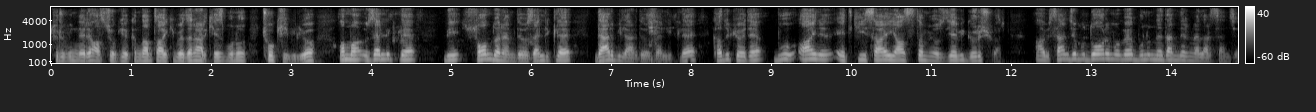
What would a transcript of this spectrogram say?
tribünleri az çok yakından takip eden herkes bunu çok iyi biliyor. Ama özellikle bir son dönemde özellikle derbilerde özellikle Kadıköy'de bu aynı etkiyi sahaya yansıtamıyoruz diye bir görüş var. Abi sence bu doğru mu ve bunun nedenleri neler sence?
